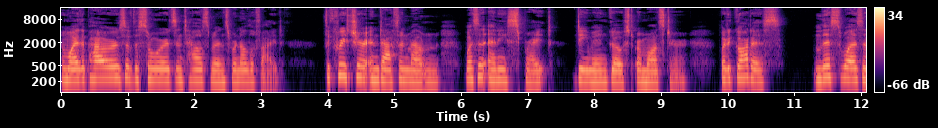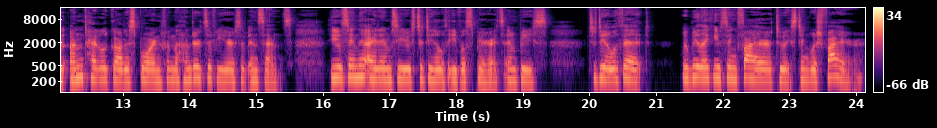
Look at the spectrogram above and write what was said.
and why the powers of the swords and talismans were nullified. The creature in Dafan Mountain wasn't any sprite, demon, ghost, or monster but a goddess. This was an untitled goddess born from the hundreds of years of incense, using the items used to deal with evil spirits and beasts. To deal with it would be like using fire to extinguish fire.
